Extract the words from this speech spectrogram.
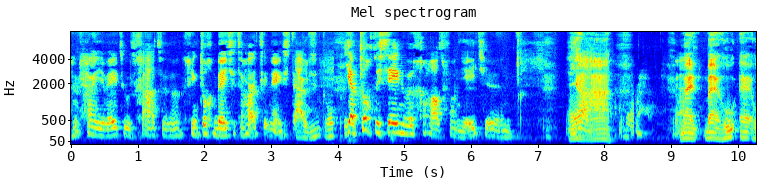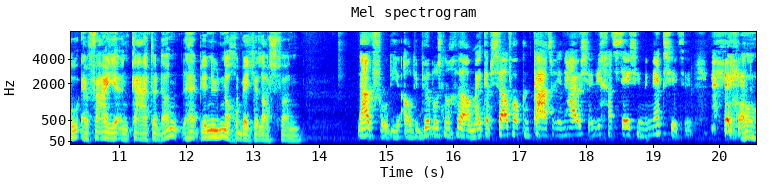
ja, je weet hoe het gaat. Het ging toch een beetje te hard ineens thuis. Je hebt toch de zenuwen gehad van jeetje. ja. Maar, maar hoe, eh, hoe ervaar je een kater dan? Heb je nu nog een beetje last van? Nou, ik voel die, al die bubbels nog wel. Maar ik heb zelf ook een kater in huis en die gaat steeds in mijn nek zitten. Oh.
